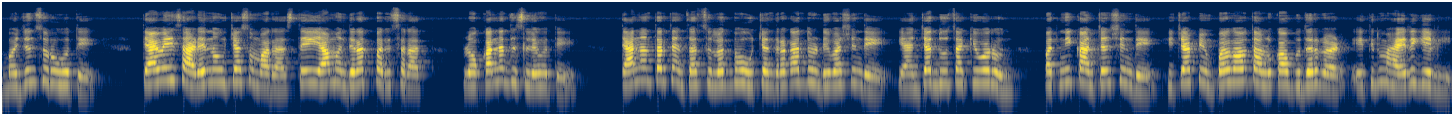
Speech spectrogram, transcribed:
भजन सुरू होते. त्यावेळी साडेनऊच्या सुमारास ते या मंदिरात परिसरात लोकांना दिसले होते. त्यानंतर त्यांचा चुलत भाऊ चंद्रकांत धोंडीबा शिंदे यांच्या दुचाकीवरून पत्नी कांचन शिंदे हिच्या पिंपळगाव तालुका बुदरगड येथील माहेरी गेली.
